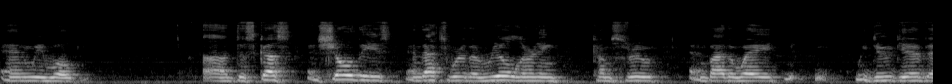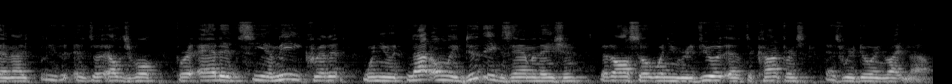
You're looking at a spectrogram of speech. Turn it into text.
and we will uh, discuss and show these, and that's where the real learning comes through. And by the way, we do give, and I believe it's eligible for added CME credit when you not only do the examination, but also when you review it at the conference, as we're doing right now.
